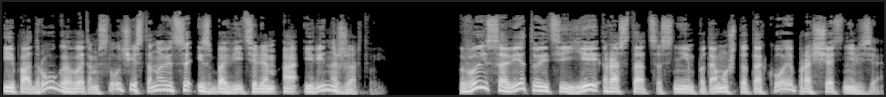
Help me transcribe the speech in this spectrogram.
И подруга в этом случае становится избавителем, а Ирина — жертвой. Вы советуете ей расстаться с ним, потому что такое прощать нельзя.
